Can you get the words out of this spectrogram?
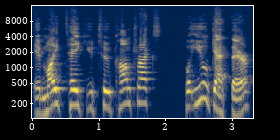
It might take you two contracts, but you'll get there.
